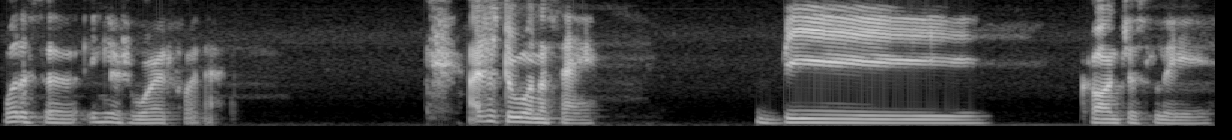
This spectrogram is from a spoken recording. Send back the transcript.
what is the English word for that? I just do want to say, be consciously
